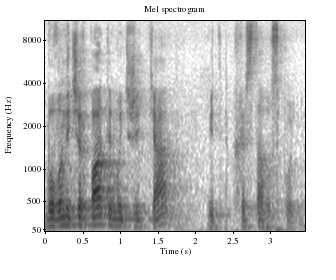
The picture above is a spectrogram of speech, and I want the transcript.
Бо вони черпатимуть життя від Христа Господнього.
